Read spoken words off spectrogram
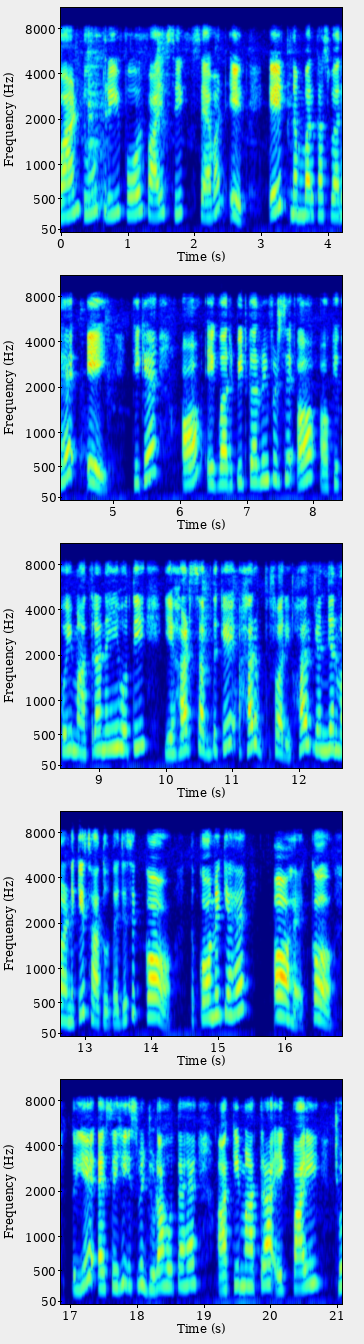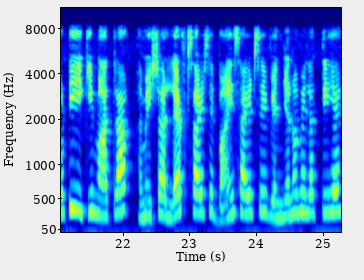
One two three four five six seven eight eight number का स्वर है ए ठीक है? अ, एक बार रिपीट कर रही हूँ फिर से, अ अ की कोई मात्रा नहीं होती। ये हर शब्द के, हर सॉरी हर व्यंजन वर्ण के साथ होता है। जैसे क तो क में क्या है? अ है क। तो ये ऐसे ही इसमें जुड़ा होता है। आ की मात्रा एक पाई छोटी ई की मात्रा हमेशा लेफ़्ट साइड से बाईं साइड से व्यंजनों में लगती है।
